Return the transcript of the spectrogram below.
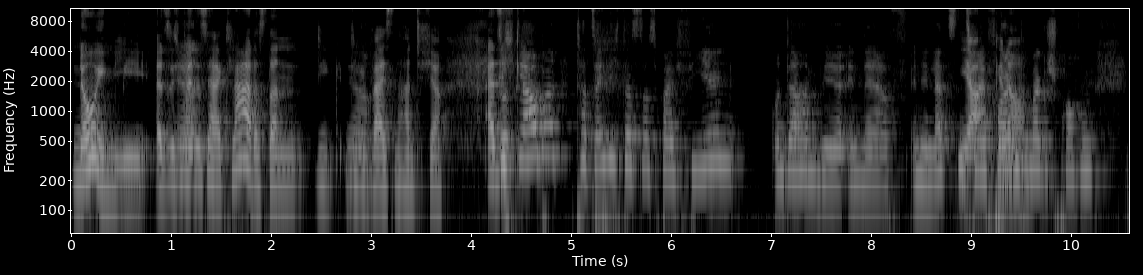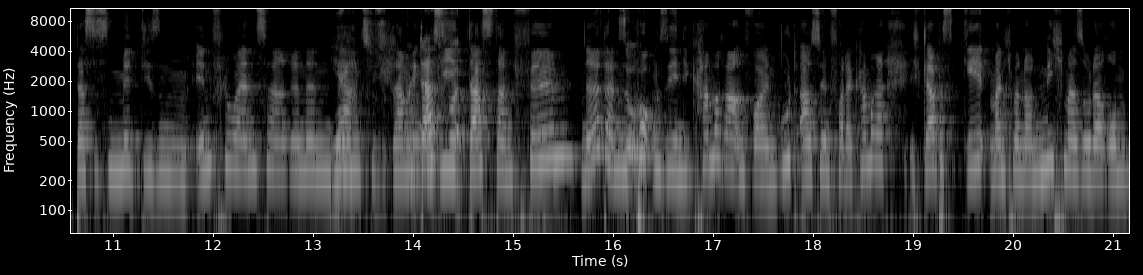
knowingly. Also ich Ja. meine, ist ja klar, dass dann die, die Ja. weißen Handtücher. Also ich glaube tatsächlich, dass das bei vielen, und da haben wir in, der, in den letzten Ja, zwei Folgen genau. drüber gesprochen, dass es mit diesem Influencerinnen-Ding Ja, zusammenhängt und das und die das dann filmen, ne? dann So. gucken sie in die Kamera und wollen gut aussehen vor der Kamera. Ich glaube, es geht manchmal noch nicht mal so darum,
